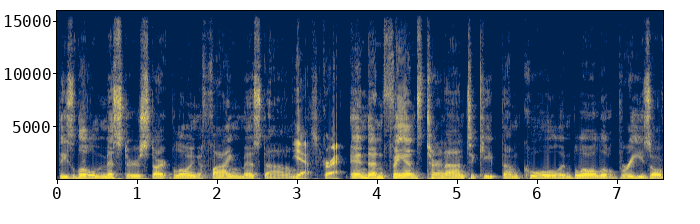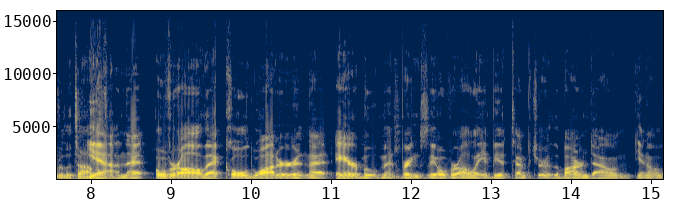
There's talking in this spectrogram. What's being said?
these little misters start blowing a fine mist on them. Yes, correct. And then fans turn on to keep them cool and blow a little breeze over the top. Yeah, Of them. and that overall, that cold water and that air movement brings the overall ambient temperature of the barn down, you know,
